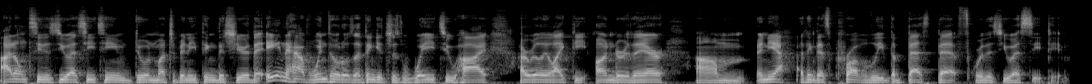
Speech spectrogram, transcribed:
I don't see this USC team doing much of anything this year. The eight and a half win totals, I think it's just way too high. I really like the under there, um, and yeah, I think that's probably the best bet for this USC team.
